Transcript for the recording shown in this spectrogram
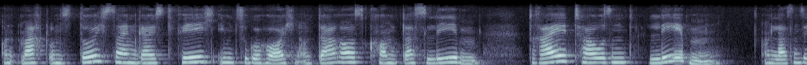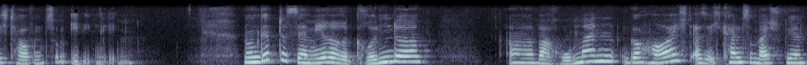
und macht uns durch seinen Geist fähig, ihm zu gehorchen. Und daraus kommt das Leben. 3000 Leben und lassen sich taufen zum ewigen Leben. Nun gibt es ja mehrere Gründe, äh, warum man gehorcht. Also ich kann zum Beispiel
